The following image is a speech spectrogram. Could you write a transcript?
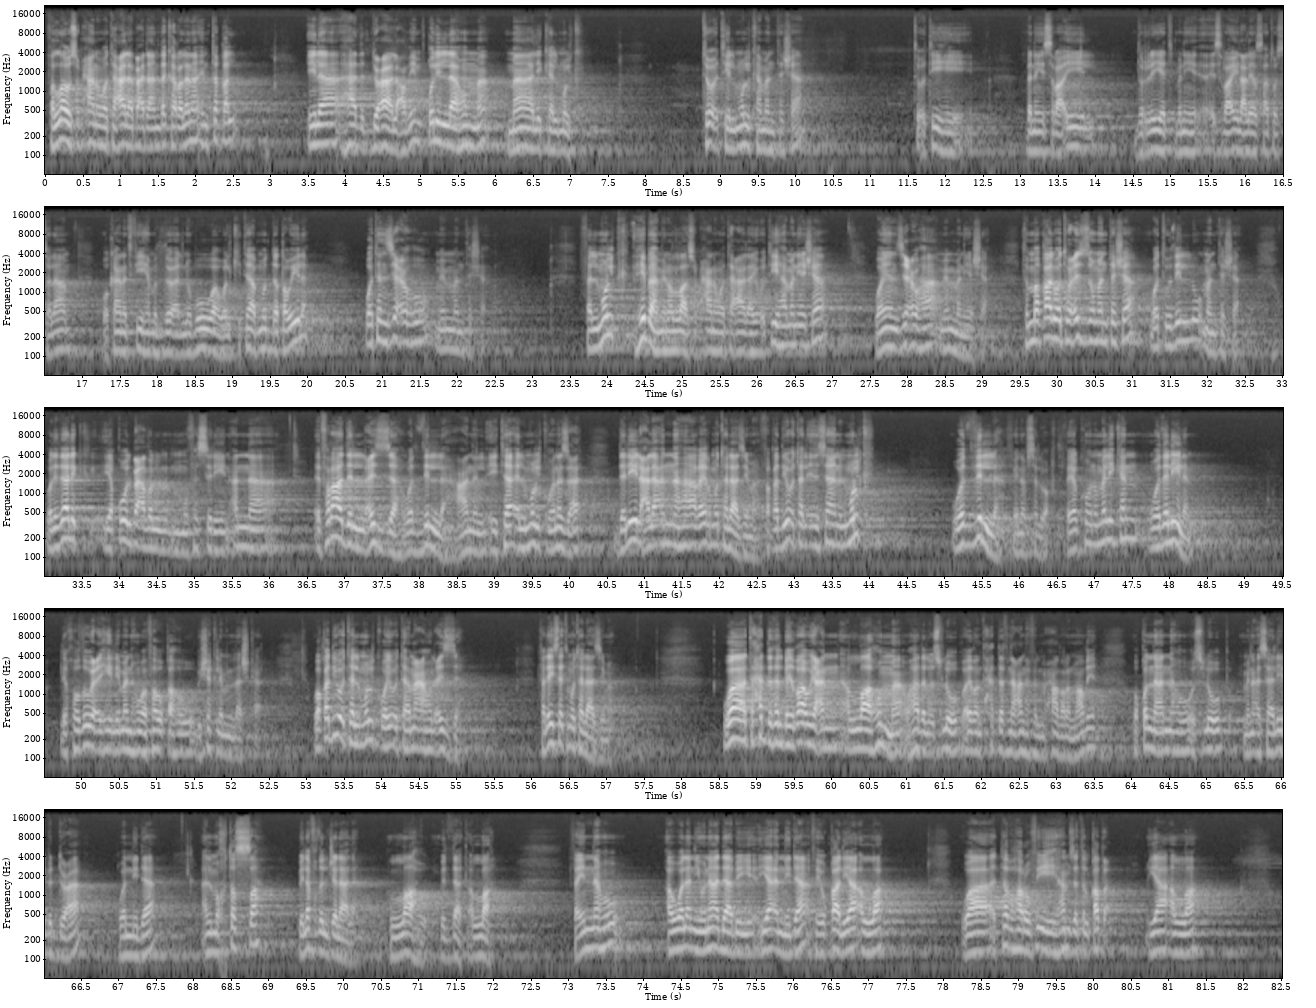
فالله سبحانه وتعالى بعد أن ذكر لنا انتقل إلى هذا الدعاء العظيم قل اللهم مالك الملك تؤتي الملك من تشاء تؤتيه بني إسرائيل ذرية بني إسرائيل عليه الصلاة والسلام وكانت فيهم النبوة والكتاب مدة طويلة وتنزعه ممن تشاء. فالملك هبة من الله سبحانه وتعالى يؤتيها من يشاء وينزعها ممن يشاء. ثم قال وتعز من تشاء وتذل من تشاء. ولذلك يقول بعض المفسرين أن إفراد العزة والذلة عن إيتاء الملك ونزعه دليل على أنها غير متلازمة. فقد يؤتى الإنسان الملك والذلة في نفس الوقت فيكون ملكا وذليلا لخضوعه لمن هو فوقه بشكل من الأشكال. وقد يؤتى الملك ويؤتى معه العزة فليست متلازمة. وتحدث البيضاوي عن اللهم وهذا الأسلوب أيضا تحدثنا عنه في المحاضرة الماضية وقلنا أنه أسلوب من أساليب الدعاء والنداء المختصة بلفظ الجلالة. الله بالذات الله. فإنه أولا ينادى بياء النداء فيقال يا الله وتظهر فيه همزة القطع يا الله.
